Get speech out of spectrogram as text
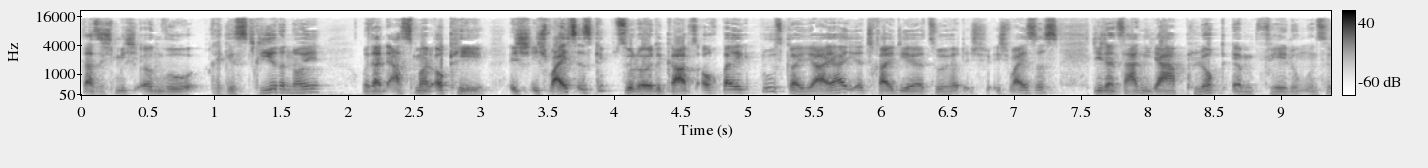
dass ich mich irgendwo registriere neu und dann erstmal, okay, ich, ich weiß, es gibt so Leute, gab es auch bei Blue Sky, ja, ja, ihr drei, die ihr zuhört, ich, ich weiß es, die dann sagen, ja, Blog-Empfehlung und so.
